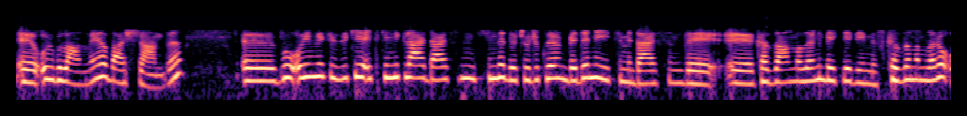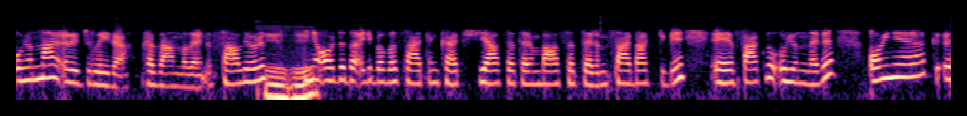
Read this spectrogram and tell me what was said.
e, uygulanmaya başlandı. E, bu oyun ve fiziki etkinlikler dersinin içinde de çocukların beden eğitimi dersinde e, kazanmalarını beklediğimiz kazanımları oyunlar aracılığıyla kazanmalarını sağlıyoruz. Yine orada da Ali Baba Saatin Kaç, Yağ Satarım, Bal Satarım, Saybak gibi e, farklı oyunları oynayarak e,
